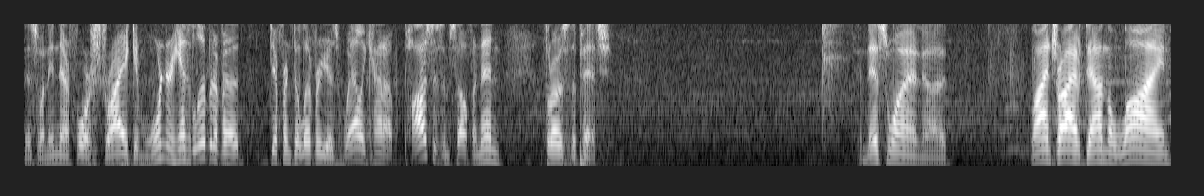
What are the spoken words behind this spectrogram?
This one in there for a strike, and Warner, he has a little bit of a different delivery as well. He kind of pauses himself and then throws the pitch. And this one, uh, line drive down the line.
